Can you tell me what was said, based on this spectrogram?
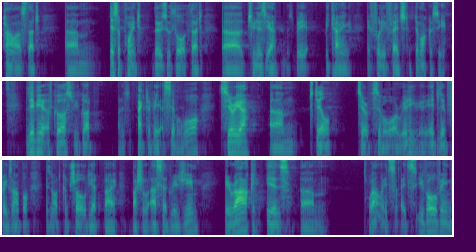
powers that um, disappoint those who thought that uh, Tunisia was really becoming a fully fledged democracy. Libya, of course, we've got what is effectively a civil war. Syria, um, still civil war, really. Idlib, for example, is not controlled yet by Bashar al-Assad regime. Iraq is um, well, it's, it's evolving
